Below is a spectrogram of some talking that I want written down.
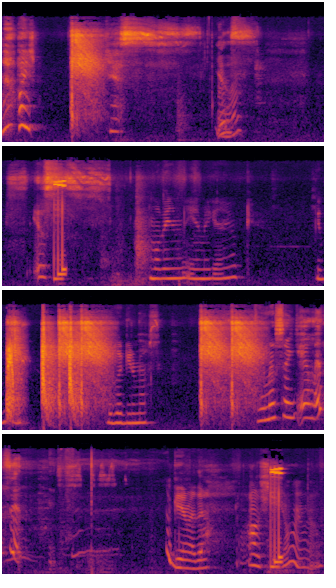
Hayır. Yes. Yes. Yes. Ama benim yerime gelen yok ki. Bir bu var. Bu da girmez. Girmesin girmesin. Girmedi. Al işte görmüyor musun?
